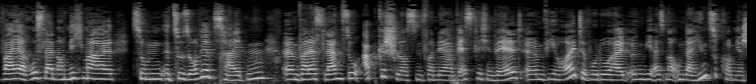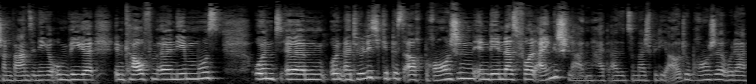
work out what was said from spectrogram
war ja Russland noch nicht mal zum, äh, zu Sowjetzeiten, ähm, war das Land so abgeschlossen von der westlichen Welt ähm, wie heute, wo du halt irgendwie erstmal, um da hinzukommen, ja schon wahnsinnige Umwege in Kauf äh, nehmen musst. Und, ähm, und natürlich gibt es auch Branchen, in denen das voll eingeschlagen hat. Also zum Beispiel die Autobranche oder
